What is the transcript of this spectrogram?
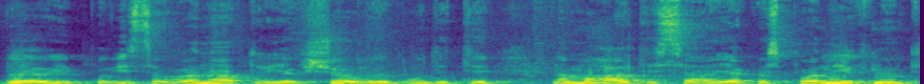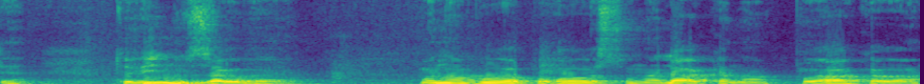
двері, повісив гранату. Якщо ви будете намагатися якось проникнути, то він взорве. Вона була по голосу налякана, плакала.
